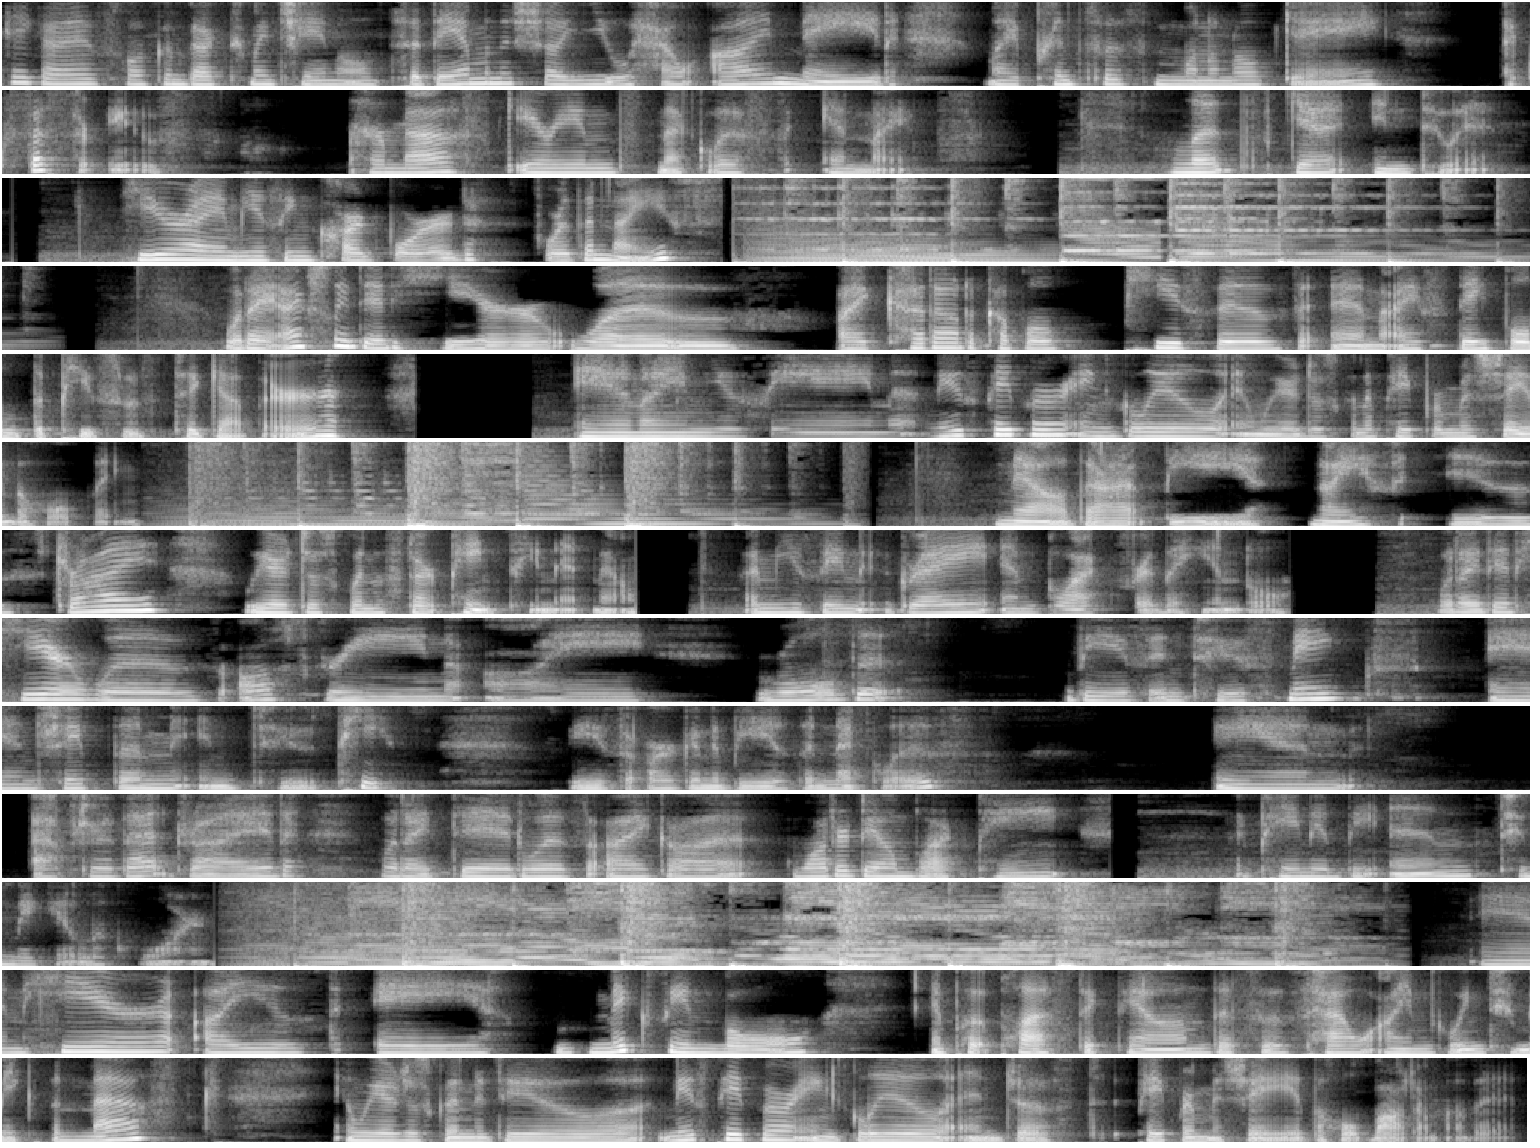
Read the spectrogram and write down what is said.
Hey guys, welcome back to my channel. Today I'm going to show you how I made my Princess Mononoke accessories. Her mask, earrings, necklace, and knives. Let's get into it. Here I am using cardboard for the knife. What I actually did here was I cut out a couple pieces and I stapled the pieces together. And I am using newspaper and glue and we are just going to paper mache the whole thing. Now that the knife is dry, we are just going to start painting it now. I'm using gray and black for the handle. What I did here was off screen, I rolled these into snakes and shape them into teeth. These are going to be the necklace. And after that dried, what I did was I got watered down black paint. I painted the ends to make it look worn. And here I used a mixing bowl and put plastic down. This is how I'm going to make the mask. And we are just going to do newspaper and glue and just paper mache the whole bottom of it.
